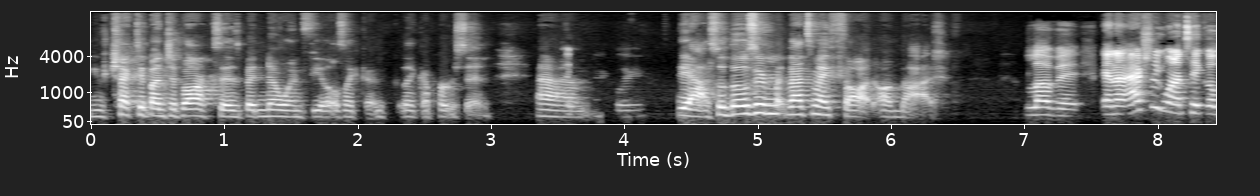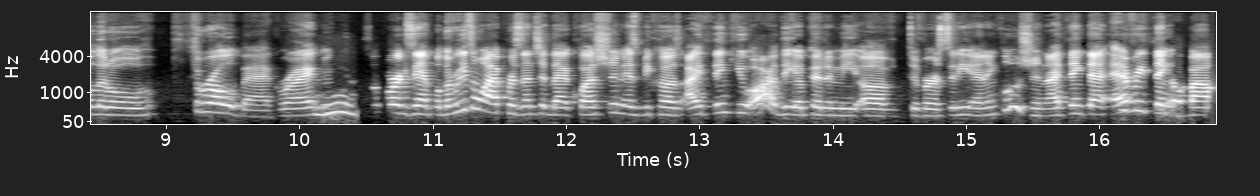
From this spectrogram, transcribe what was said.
you've checked a bunch of boxes, but no one feels like a like a person. Um, exactly yeah so those are that's my thought on that love it and i actually want to take a little throwback right mm-hmm. so for example the reason why i presented that question is because i think you are the epitome of diversity and inclusion i think that everything about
